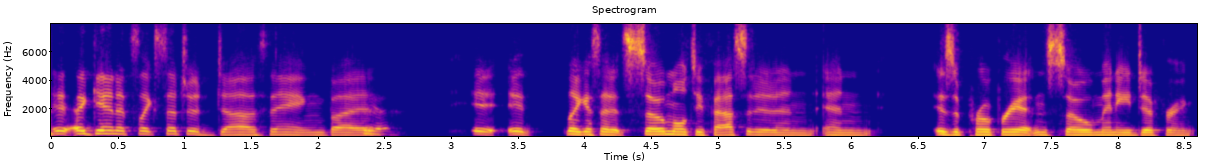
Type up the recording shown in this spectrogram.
it, again it's like such a duh thing but yeah, it it like I said, it's so multifaceted and and is appropriate in so many different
